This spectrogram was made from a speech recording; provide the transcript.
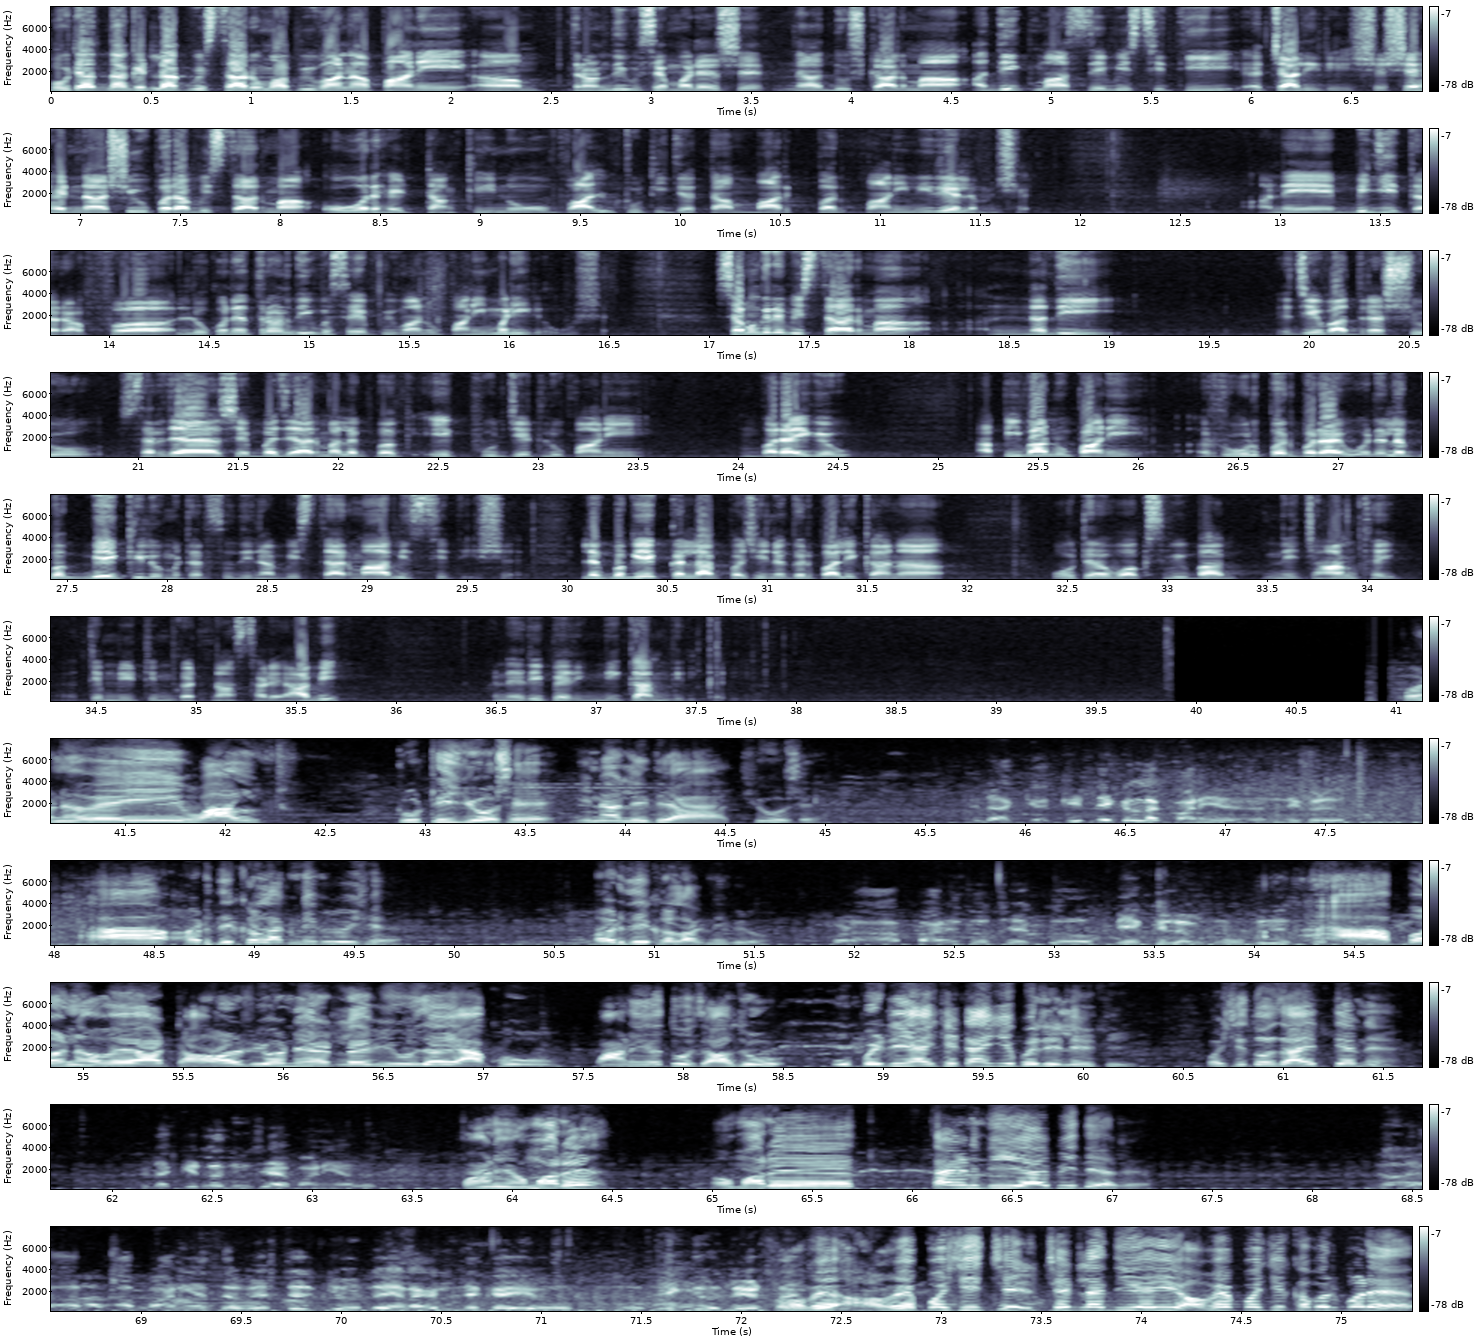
બોટાદના કેટલાક વિસ્તારોમાં પીવાના પાણી ત્રણ દિવસે મળે છે. દુષ્કાળમાં અધિક માસ જેવી સ્થિતિ ચાલી રહી છે. શહેરના શિવપરા વિસ્તારમાં ઓવરહેડ ટાંકીનો વાલ તૂટી જતા માર્ગ પર પાણીની રેલમ છે. અને બીજી તરફ લોકોને ત્રણ દિવસે પીવાનું પાણી મળી રહ્યું છે. સમગ્ર વિસ્તારમાં નદી જેવા દ્રશ્યો સર્જાયા છે. બજારમાં લગભગ એક ફૂટ જેટલું પાણી ભરાઈ ગયું. આ પીવાનું પાણી રોડ પર ભરાયું અને લગભગ બે કિલોમીટર સુધીના વિસ્તારમાં આવી સ્થિતિ છે. લગભગ એક કલાક પછી નગરપાલિકાના વોટર વર્ક્સ વિભાગને જાણ થઈ તેમની ટીમ ઘટના સ્થળે આવી અને રિપેરિંગની કામગીરી કરી. પણ હવે એ વાલ તૂટી ગયો છે એના લીધે આ થયું છે. એટલે કેટલી કલાક પાણી નીકળ્યું? આ અડધી કલાક નીકળ્યું છે. અડધી કલાક નીકળ્યું. પણ આ પાણી તો છે તો બે કિલોમીટર સુધી આ પણ હવે આ ઢાળ રહ્યો ને એટલે વ્યૂ જાય આખું પાણી હતું ઝાઝુ. ઉપરની આખી ટાંકી ભરી લેતી. પછી તો જાય જ તે ને? એટલે કેટલા દિવસે આ પાણી આવે છે? પાણી અમારે અમારે ત્રણ દી આપી દે છે. આ આ પાણી અત્યારે વેસ્ટેજ ગયું એટલે એના લીધે કઈ એક દિવસ લેટ હવે હવે પછી છે- કેટલા દી હવે પછી ખબર પડે.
